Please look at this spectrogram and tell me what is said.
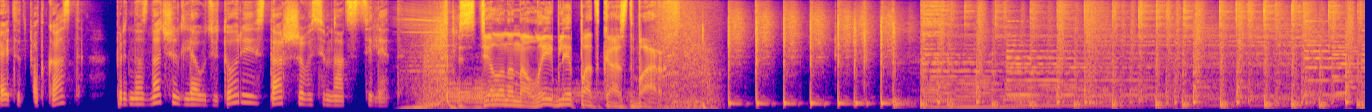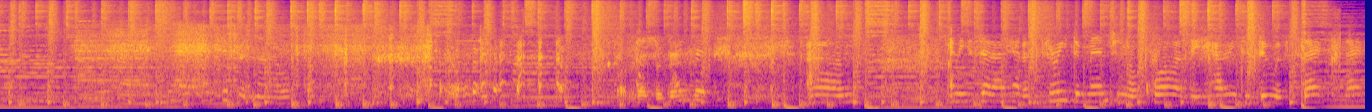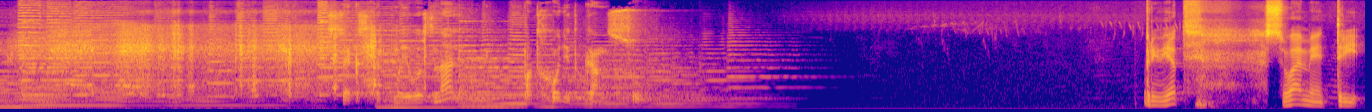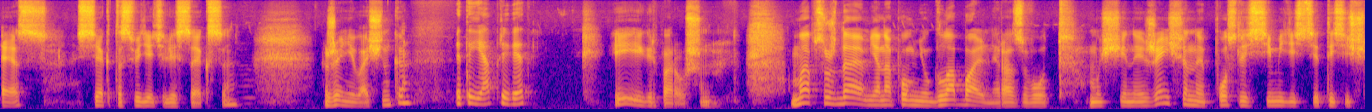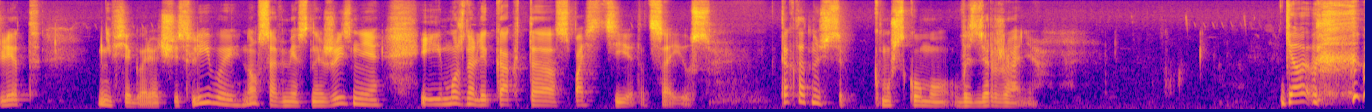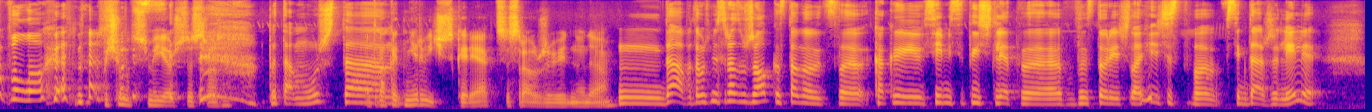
Этот подкаст предназначен для аудитории старше 18 лет. Сделано на лейбле «Подкаст Бар». different now. I said, um, and he said I had a three-dimensional quality having to do with sex. sex. Мы его знали, подходит к концу. Привет, с вами 3С, секта свидетелей секса, Женя Ващенко Это я, привет. и Игорь Порошин. Мы обсуждаем, я напомню, глобальный развод мужчины и женщины после 70 тысяч лет, не все говорят счастливой, но совместной жизни, и можно ли как-то спасти этот союз. Как ты относишься к мужскому воздержанию? Я плохо отношусь. Почему ты смеешься сразу? Потому что... Это какая-то нервическая реакция, сразу же видно, да. Да, потому что мне сразу жалко становится, как и 70 тысяч лет э, в истории человечества всегда жалели.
